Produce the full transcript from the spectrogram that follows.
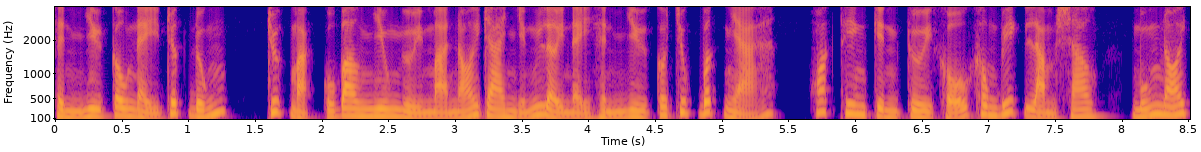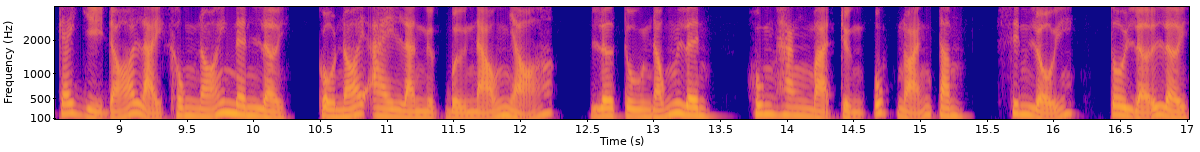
hình như câu này rất đúng, trước mặt của bao nhiêu người mà nói ra những lời này hình như có chút bất nhã. Hoắc Thiên Kình cười khổ không biết làm sao, muốn nói cái gì đó lại không nói nên lời. Cô nói ai là ngực bự não nhỏ, lơ tu nóng lên, hung hăng mà trừng út noãn tâm. Xin lỗi, tôi lỡ lời,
